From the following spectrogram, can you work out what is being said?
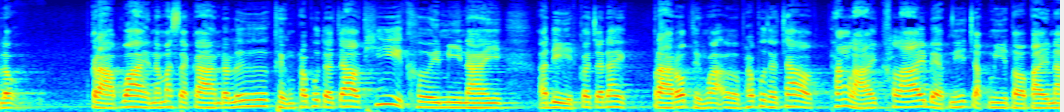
เรา กราบไหว้นมัสการระลึกถึงพระพุทธเจ้าที่เคยมีในอดีตก็จะได้ปรารบถึงว่าเออพระพุทธเจ้าทั้งหลายคล้ายแบบนี้จะมีต่อไปใน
